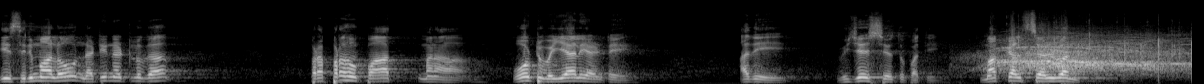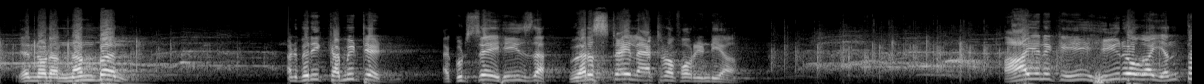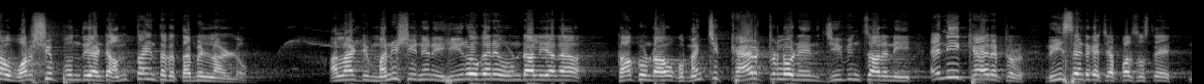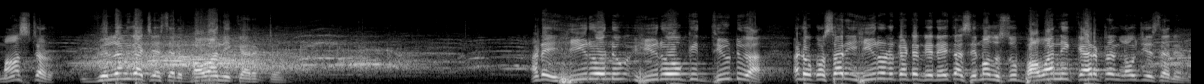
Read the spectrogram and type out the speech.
ఈ సినిమాలో నటినట్లుగా ప్రప్రథమ పా మన ఓటు వెయ్యాలి అంటే అది విజయ్ సేతుపతి మక్కల్ సెల్వన్ என்னோட நண்பன் and very committed. I could say he is the versatile actor of our India. ఆయనకి హీరోగా ఎంత వర్షిప్ ఉంది అంటే అంతా ఇంతగా తమిళనాడులో అలాంటి మనిషి నేను హీరోగానే ఉండాలి అన కాకుండా ఒక మంచి క్యారెక్టర్లో నేను జీవించాలని ఎనీ క్యారెక్టర్ రీసెంట్గా చెప్పాల్సి వస్తే మాస్టర్ విలన్గా చేశారు భవానీ క్యారెక్టర్. అంటే హీరోను హీరోకి ధీటుగా అంటే ఒక్కోసారి హీరోని కంటే నేనైతే ఆ సినిమా చూస్తూ భవానీ క్యారెక్టర్ని లవ్ చేశాను నేను.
